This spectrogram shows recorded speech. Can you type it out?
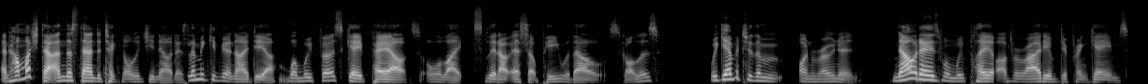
and how much they understand the technology nowadays. Let me give you an idea. When we first gave payouts or like split out SLP with our scholars, we gave it to them on Ronin. Nowadays, when we play a variety of different games,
